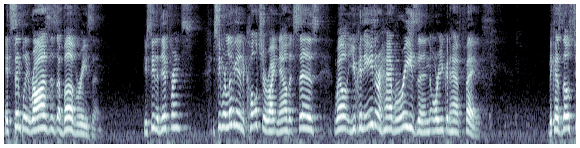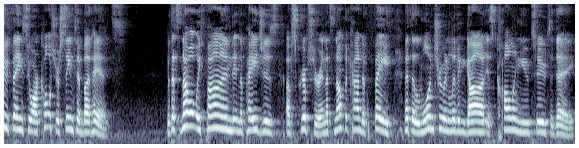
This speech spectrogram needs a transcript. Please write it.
it simply rises above reason. Do you see the difference? You see, we're living in a culture right now that says, well, you can either have reason or you can have faith. Because those two things to our culture seem to butt heads. But that's not what we find in the pages of Scripture, and that's not the kind of faith that the one true and living God is calling you to today.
